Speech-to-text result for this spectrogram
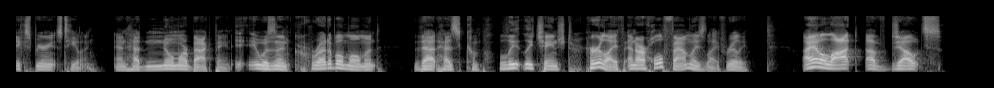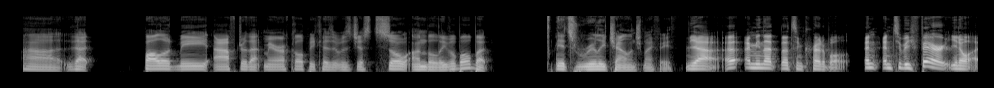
experienced healing and had no more back pain. It, was an incredible moment that has completely changed her life and our whole family's life, really. I had a lot of doubts uh, that followed me after that miracle because it was just so unbelievable, but it's really challenged my faith. Yeah, I, I mean that that's incredible. And and to be fair, you know,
